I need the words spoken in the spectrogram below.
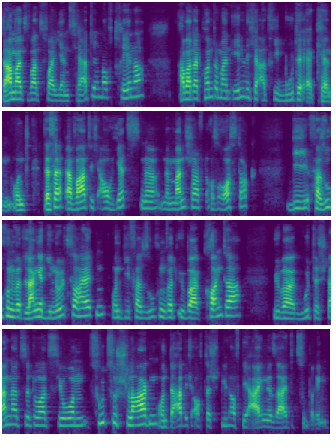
Damals war zwar Jens Hertel noch Trainer, aber da konnte man ähnliche Attribute erkennen. Und deshalb erwarte ich auch jetzt eine, eine Mannschaft aus Rostock, die versuchen wird, lange die Null zu halten und die versuchen wird, über Konter, über gute Standardsituationen zuzuschlagen und dadurch auch das Spiel auf die eigene Seite zu bringen.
